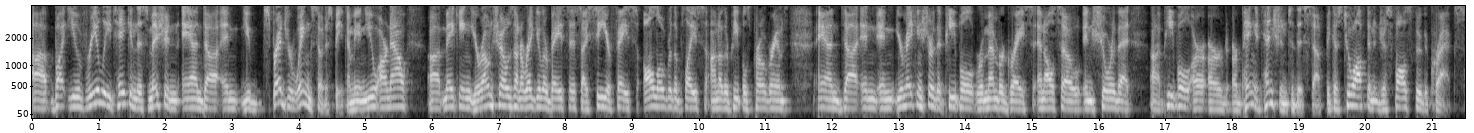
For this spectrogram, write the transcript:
Uh, but you've really taken this mission and, uh, and you spread your wings, so to speak. I mean, you are now, uh, making your own shows on a regular basis. I see your face all over the place on other people's programs and, uh, and, and you're making sure that people remember grace and also ensure that, people people are, are, are paying attention to this stuff because too often it just falls through the cracks.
